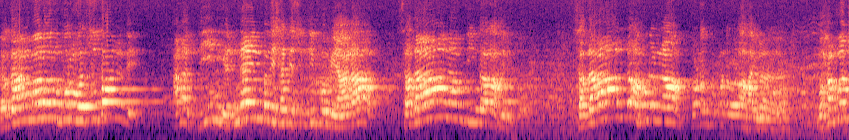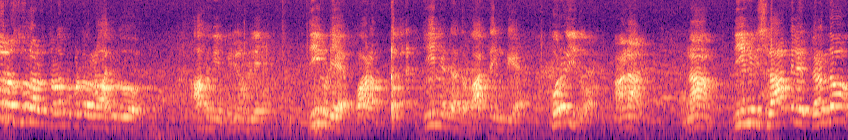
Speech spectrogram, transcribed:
பிரதானமான ஒரு ஒரு வசுதான் அது ஆனால் தீன் என்ன என்பதை சற்று சிந்திப்போம் ஆனால் சதா நாம் தீன்தாராக இருப்போம். சதா அல்லாஹுடன் நாம் தொடர்பு கொண்டவர்களாக இருப்போம். முகமது ரசூலாவுடன் தொடர்பு கொண்டவர்களாக விடுவோம் ஆகவே பெரியவர்களே தீனுடைய பாடம் தீன் என்ற அந்த வார்த்தையினுடைய பொருள் இதுவும் ஆனால் நாம் தீன் இஸ்லாத்திலே பிறந்தோம்.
